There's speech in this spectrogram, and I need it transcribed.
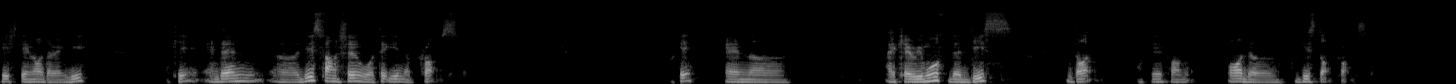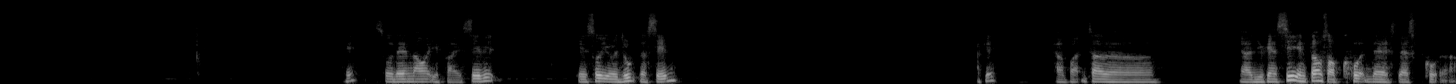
HTML directly. Okay, and then uh, this function will take in the props. And uh, I can remove the this dot okay from all the this dot props. Okay, so then now if I save it, okay, so it will look the same. Okay, yeah, but uh, yeah, you can see in terms of code, there's less code. Uh.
